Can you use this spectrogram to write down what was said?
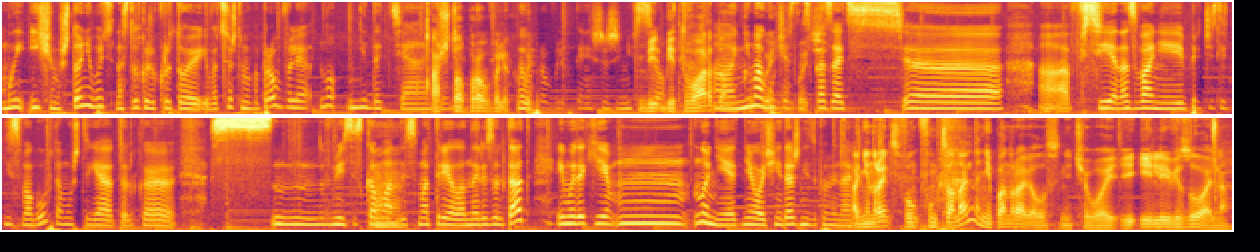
мы ищем что-нибудь настолько же крутое. И вот все, что мы попробовали, ну, не дотягивали. А что пробовали? Мы попробовали, конечно же, не все. Битвардом а, Не могу, честно сказать, э, а, все названия перечислить не смогу, потому что я только с, вместе с командой uh-huh. смотрела на результат, и мы такие, м-м, ну нет, не очень, даже не запоминали. А не нравится фун- функционально не понравилось ничего и- или визуально?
